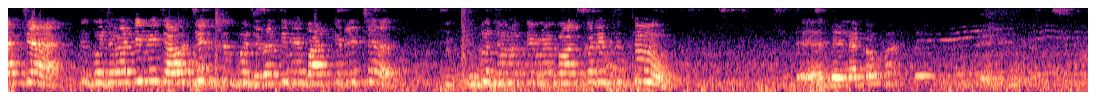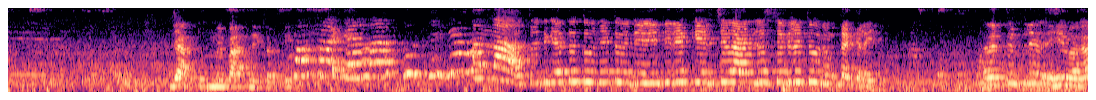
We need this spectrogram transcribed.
अच्छा तो गुजराती में जाओ छे तो गुजराती में बात करे छे गुजराती में बात करे छे तो। बेला का बात जा तू मैं बात नहीं करती। तू तिकडे तर तूने तू दे तिने केलचं आणलं सगळं तोडून टाकलंय अरे तिथले हे बघा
